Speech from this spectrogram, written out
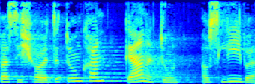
was ich heute tun kann, gerne tun, aus Liebe.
